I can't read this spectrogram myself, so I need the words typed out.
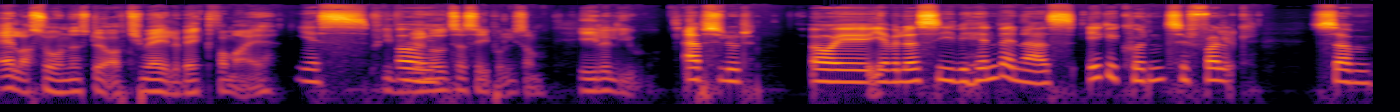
allersundeste optimale vægt for mig. Yes. Fordi vi bliver nødt til at se på ligesom hele livet. Absolut. Og øh, jeg vil også sige, at vi henvender os ikke kun til folk, som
